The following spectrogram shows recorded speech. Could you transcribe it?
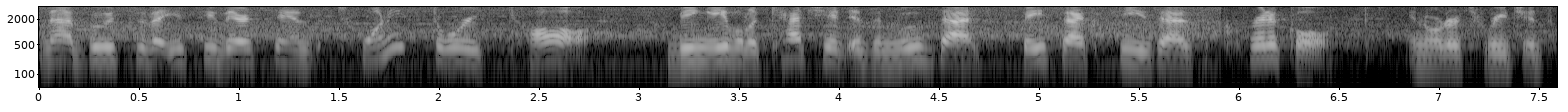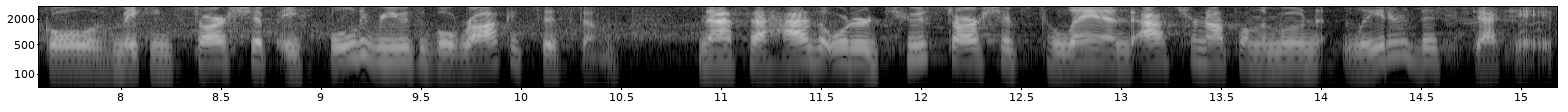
And that booster that you see there stands 20 stories tall. Being able to catch it is a move that SpaceX sees as critical in order to reach its goal of making Starship a fully reusable rocket system. NASA has ordered two Starships to land astronauts on the moon later this decade.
